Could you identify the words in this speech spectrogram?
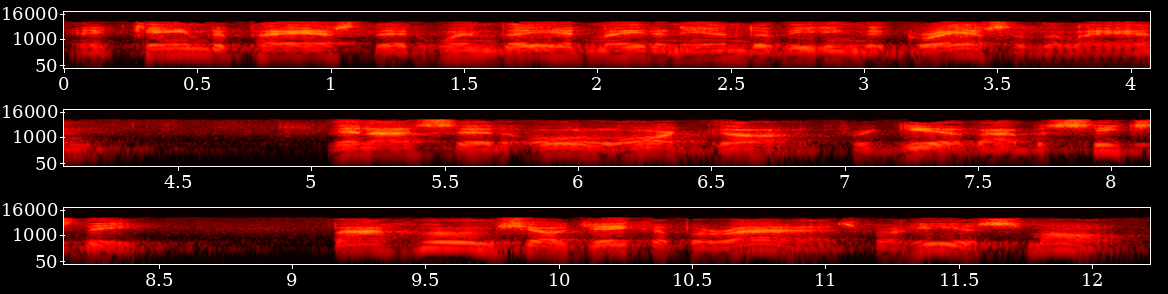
And it came to pass that when they had made an end of eating the grass of the land, then I said, O Lord God, forgive, I beseech thee. By whom shall Jacob arise? For he is small.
